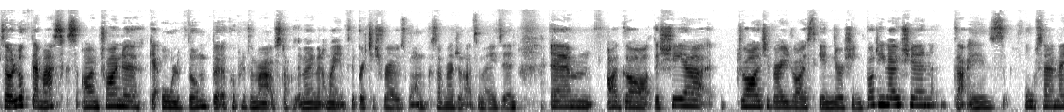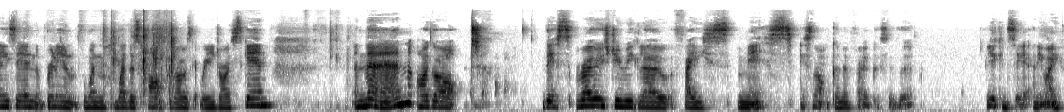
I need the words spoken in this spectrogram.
So I love their masks. I'm trying to get all of them, but a couple of them are out of stock at the moment. I'm waiting for the British Rose one because I imagine that's amazing. Um, I got the Shea Dry to Very Dry Skin Nourishing Body Lotion. That is also amazing. Brilliant for when the weather's hot because I always get really dry skin. And then I got this Rose Dewy Glow Face Mist. It's not going to focus, is it? you can see it anyway.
